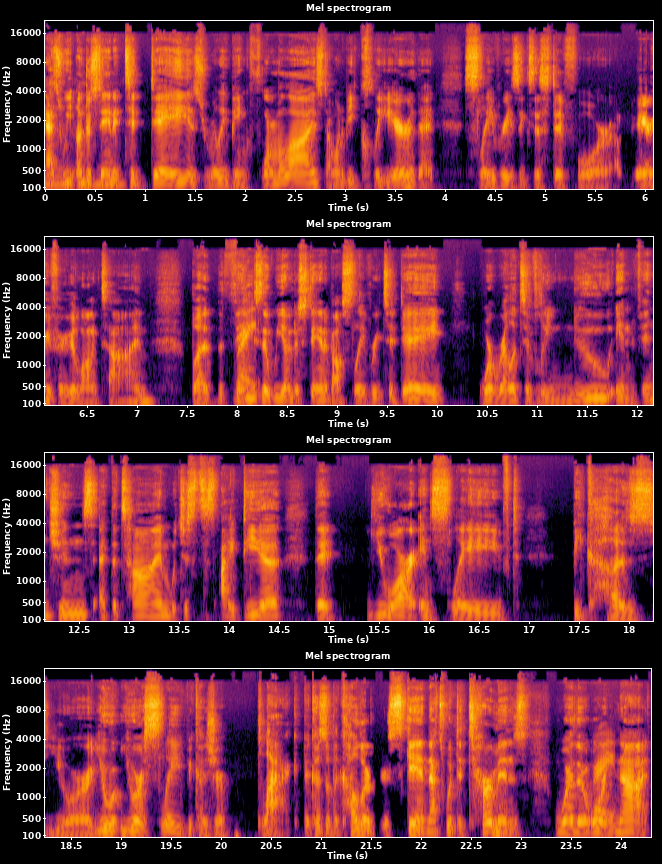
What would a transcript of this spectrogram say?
As we understand it today is really being formalized. I want to be clear that slavery has existed for a very very long time but the things Right. that we understand about slavery today were relatively new inventions at the time which is this idea that you are enslaved because you're you're you're a slave because you're black because of the color of your skin. That's what determines whether or Right. not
